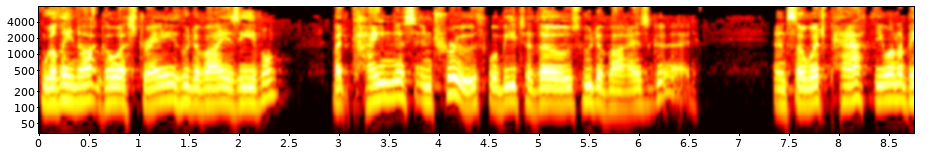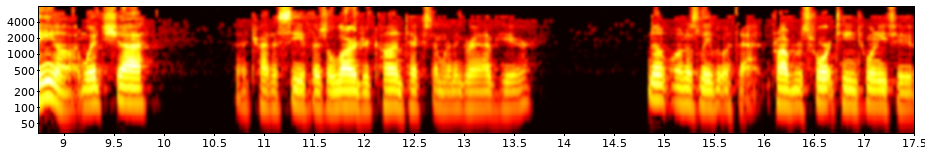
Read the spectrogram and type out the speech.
Will they not go astray who devise evil? But kindness and truth will be to those who devise good. And so, which path do you want to be on? Which, uh, I try to see if there's a larger context I'm going to grab here. No, I'll just leave it with that. Proverbs 14:22.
